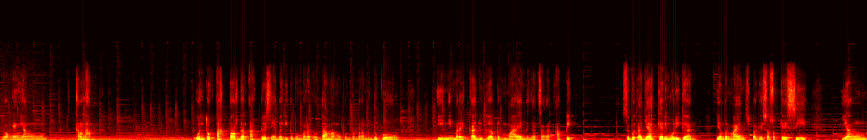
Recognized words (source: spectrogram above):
Dongeng yang kelam. Untuk aktor dan aktrisnya bagi itu pemeran utama maupun pemeran mendukung, ini mereka juga bermain dengan sangat apik. Sebut aja Carey Mulligan yang bermain sebagai sosok Casey yang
